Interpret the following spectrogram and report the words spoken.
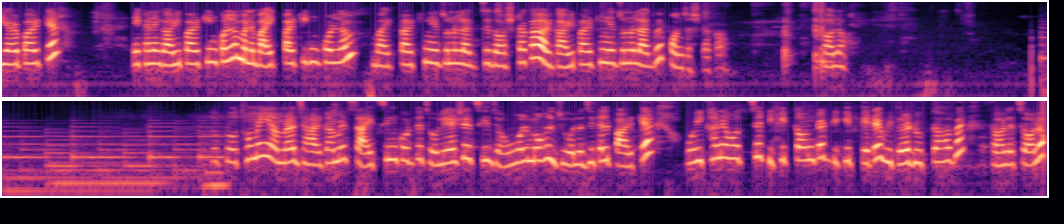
ডিয়ার পার্কে এখানে গাড়ি পার্কিং করলাম মানে বাইক পার্কিং করলাম। বাইক পার্কিং এর জন্য লাগছে দশ টাকা, আর গাড়ি পার্কিং এর জন্য লাগবে পঞ্চাশ টাকা। চলো। তো প্রথমেই আমরা ঝাড়গ্রামের সাইট সিন করতে চলে এসেছি জঙ্গলমহল জুওলজিক্যাল পার্কে ওইখানে হচ্ছে টিকিট কাউন্টার টিকিট কেটে ভিতরে ঢুকতে হবে। তাহলে চলো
